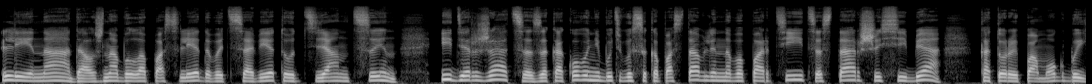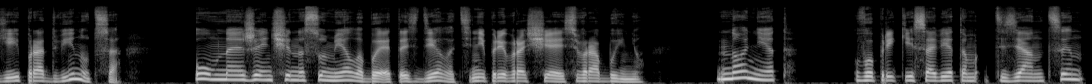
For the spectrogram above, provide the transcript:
Лина должна была последовать совету Цзян Цин и держаться за какого-нибудь высокопоставленного партийца старше себя, который помог бы ей продвинуться. Умная женщина сумела бы это сделать, не превращаясь в рабыню. Но нет. Вопреки советам Цзян Цин,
